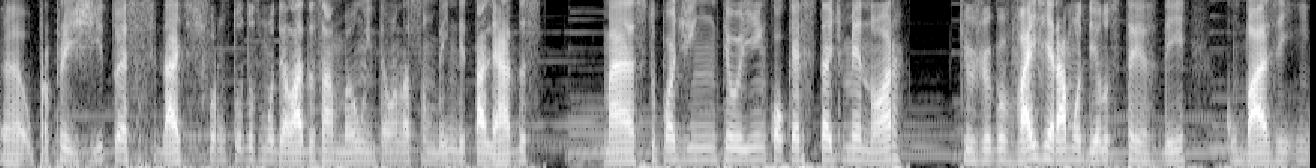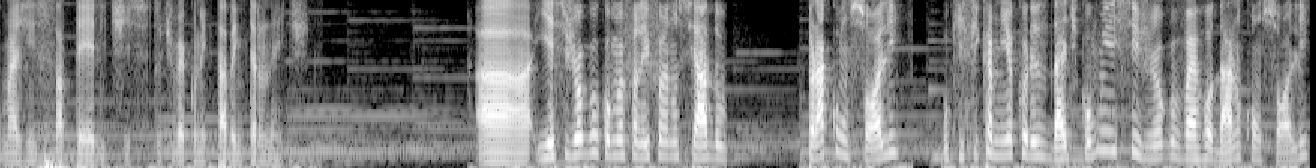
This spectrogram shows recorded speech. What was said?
uh, o próprio Egito, essas cidades foram todas modeladas à mão, então elas são bem detalhadas. Mas tu pode ir, em teoria, em qualquer cidade menor que o jogo vai gerar modelos 3D com base em imagens satélite, se tu tiver conectado à internet. Uh, e esse jogo, como eu falei, foi anunciado para console, o que fica a minha curiosidade como esse jogo vai rodar no console,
